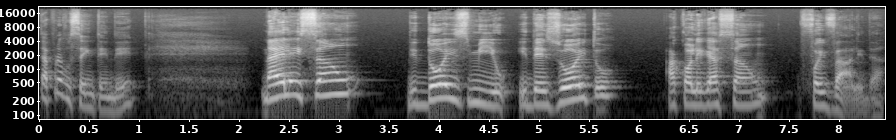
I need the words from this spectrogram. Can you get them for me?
Dá para você entender? Na eleição de 2018, a coligação foi válida.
